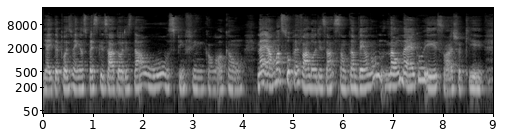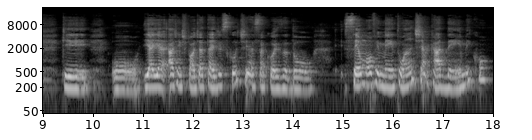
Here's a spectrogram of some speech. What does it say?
E aí depois vem os pesquisadores da USP, enfim, colocam, né, é uma supervalorização também, eu não, não nego isso, acho que, que o, e aí a gente pode até discutir essa coisa do ser um movimento anti-acadêmico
